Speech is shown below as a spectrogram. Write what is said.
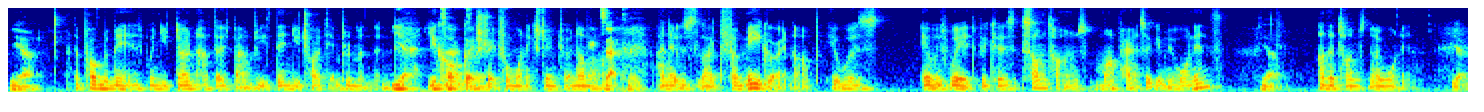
Yeah, The problem is when you don't have those boundaries, then you try to implement them. yeah. You can't go straight from one extreme to another Exactly. and it was like for me growing up it was it was weird because sometimes my parents would give me warnings Yeah, other times no warning yeah,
